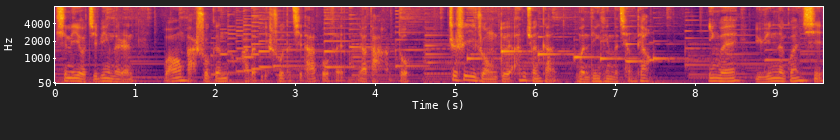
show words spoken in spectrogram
心理有疾病的人往往把树根画得比树的其他部分要大很多，这是一种对安全感、稳定性的强调。因为语音的关系，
